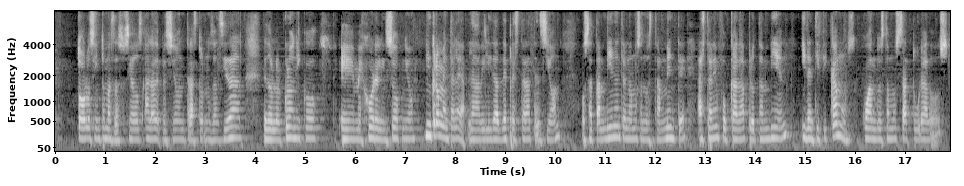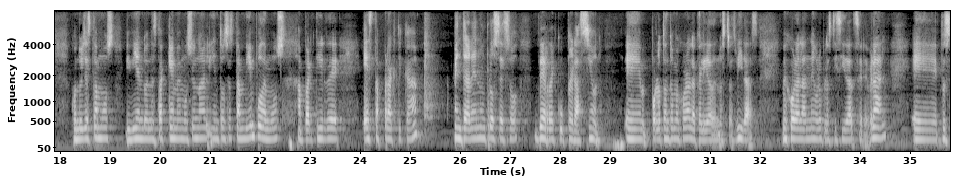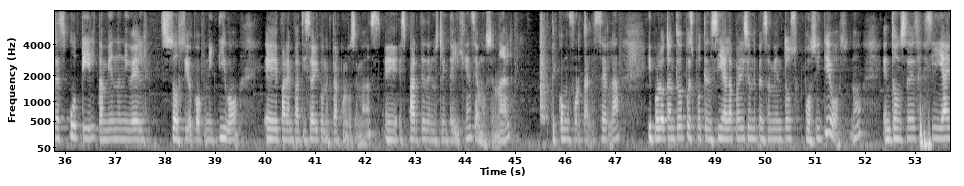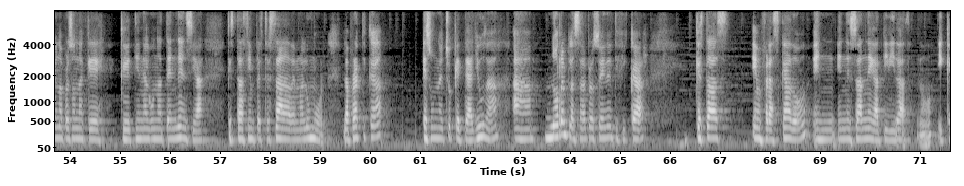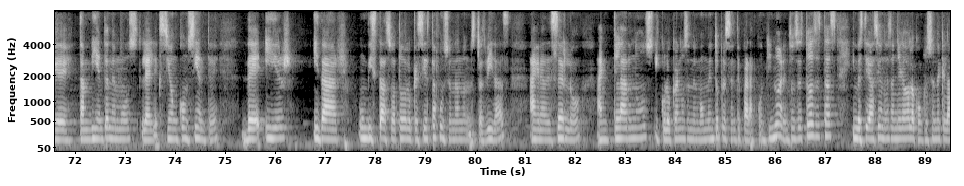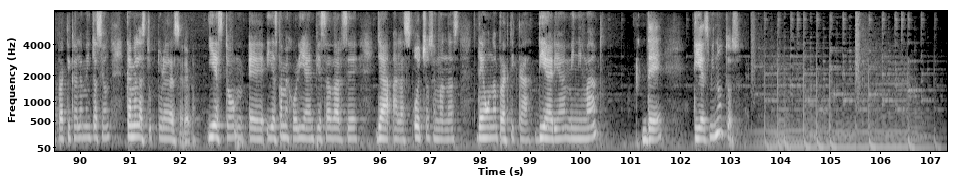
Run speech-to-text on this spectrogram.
todos los síntomas asociados a la depresión, trastornos de ansiedad, de dolor crónico, eh, mejora el insomnio, incrementa la habilidad de prestar atención, o sea, también entrenamos a nuestra mente a estar enfocada, pero también identificamos cuando estamos saturados, cuando ya estamos viviendo en esta quema emocional y entonces también podemos, a partir de esta práctica, entrar en un proceso de recuperación. Eh, por lo tanto, mejora la calidad de nuestras vidas, mejora la neuroplasticidad cerebral, eh, pues es útil también a nivel sociocognitivo eh, para empatizar y conectar con los demás. Eh, es parte de nuestra inteligencia emocional, de cómo fortalecerla y por lo tanto pues potencia la aparición de pensamientos positivos, ¿no? Entonces, si hay una persona que, que tiene alguna tendencia, que está siempre estresada, de mal humor, la práctica es un hecho que te ayuda a no reemplazar, pero sí a identificar que estás enfrascado en, esa negatividad, ¿no? Y que también tenemos la elección consciente de ir y dar un vistazo a todo lo que sí está funcionando en nuestras vidas, agradecerlo, anclarnos y colocarnos en el momento presente para continuar. Entonces, todas estas investigaciones han llegado a la conclusión de que la práctica de la meditación cambia la estructura del cerebro. Y, esto, eh, y esta mejoría empieza a darse ya a las ocho semanas de una práctica diaria mínima de 10 minutos.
